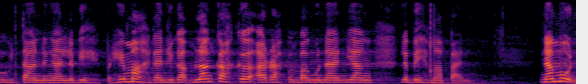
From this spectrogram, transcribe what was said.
berhutang dengan lebih berhemah dan juga melangkah ke arah pembangunan yang lebih mapan. Namun,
